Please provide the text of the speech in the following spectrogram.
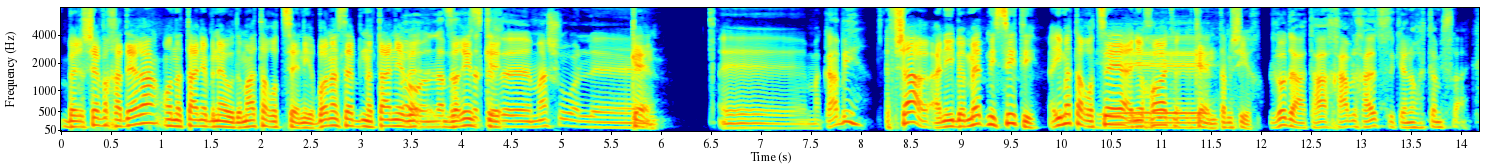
באר שבע חדרה או נתניה בני יהודה, מה אתה רוצה ניר? בוא נעשה נתניה לא, וזריז, כ... משהו על... אה, כן. אה, מכבי? אפשר, אני באמת ניסיתי, אם אתה רוצה, אה, אני יכול רק, כן, תמשיך. לא יודע, אתה חייב לחלץ אותי כי אני לא רואה את המשחק.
